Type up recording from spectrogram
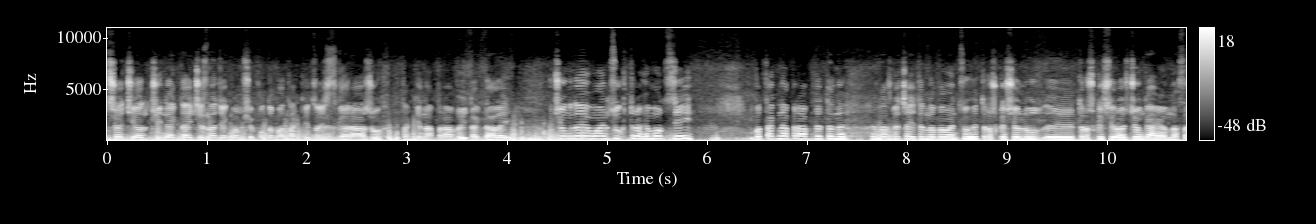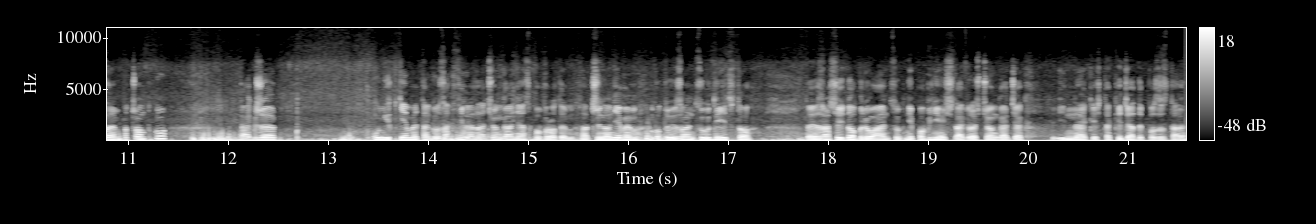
Trzeci odcinek, dajcie znać jak wam się podoba takie coś z garażu, takie naprawy i tak dalej. Uciągnąłem łańcuch trochę mocniej, bo tak naprawdę ten, zazwyczaj te nowe łańcuchy troszkę się, y, troszkę się rozciągają na samym początku. Także unikniemy tego za chwilę naciągania z powrotem. Znaczy, no nie wiem, bo tu jest łańcuch DIT, to, to jest raczej dobry łańcuch, nie powinien się tak rozciągać jak inne jakieś takie dziady pozostałe.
